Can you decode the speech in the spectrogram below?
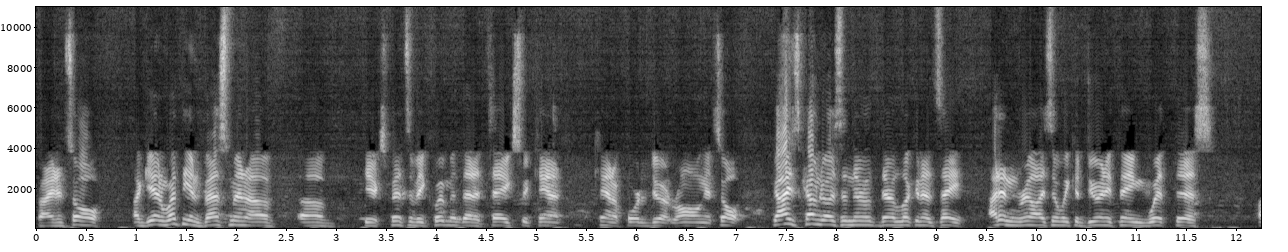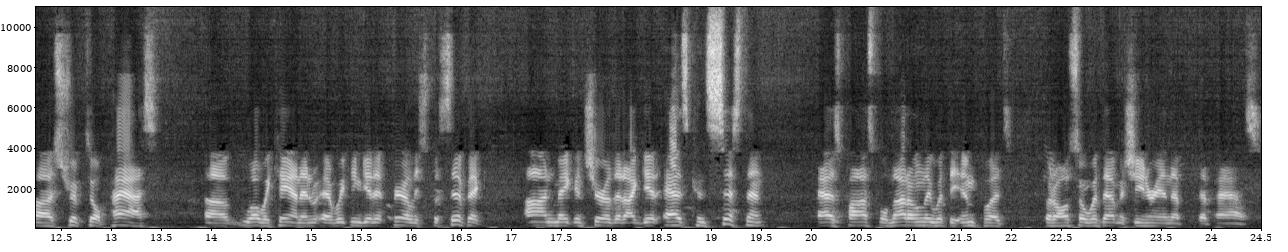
right? And so again, with the investment of, of the expensive equipment that it takes, we can't can't afford to do it wrong. And so guys come to us and they're they're looking at say, I didn't realize that we could do anything with this uh, strip till pass. Uh, well, we can, and, and we can get it fairly specific on making sure that I get as consistent as possible, not only with the inputs, but also with that machinery and that, that pass.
